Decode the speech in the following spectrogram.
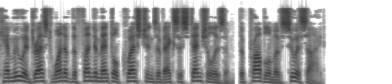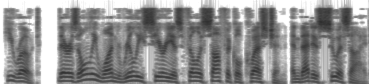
Camus addressed one of the fundamental questions of existentialism, the problem of suicide. He wrote, "...there is only one really serious philosophical question, and that is suicide.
